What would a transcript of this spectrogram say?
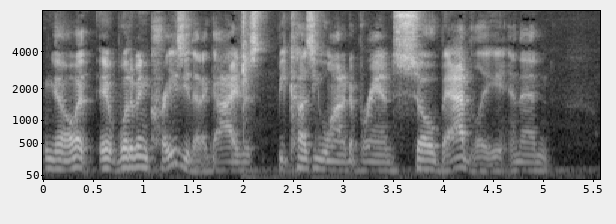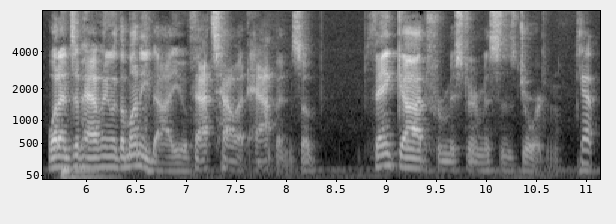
you know, it, it would have been crazy that a guy just because he wanted a brand so badly, and then what ends up happening with the money value if that's how it happened. So thank God for Mr. and Mrs. Jordan. Yep.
